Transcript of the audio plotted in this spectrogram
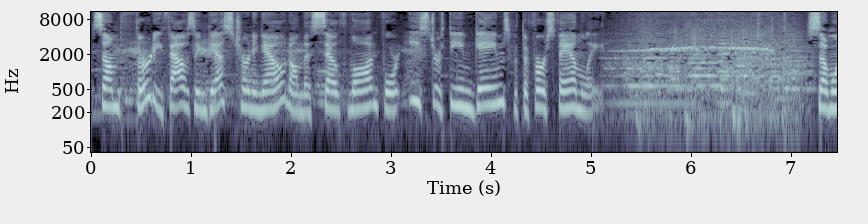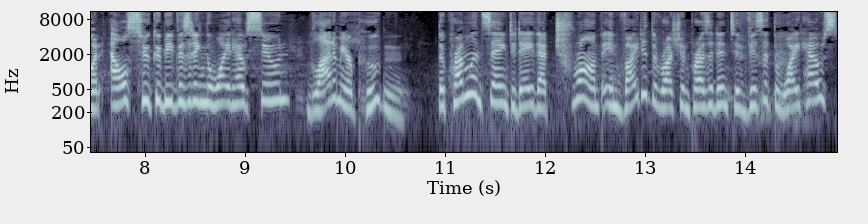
Some 30,000 guests turning out on the South Lawn for Easter themed games with the first family. Someone else who could be visiting the White House soon? Vladimir Putin. The Kremlin saying today that Trump invited the Russian president to visit the White House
